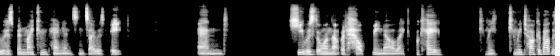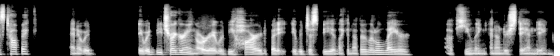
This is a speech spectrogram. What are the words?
who has been my companion since I was eight. And he was the one that would help me know like okay can we can we talk about this topic and it would it would be triggering or it would be hard but it, it would just be like another little layer of healing and understanding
